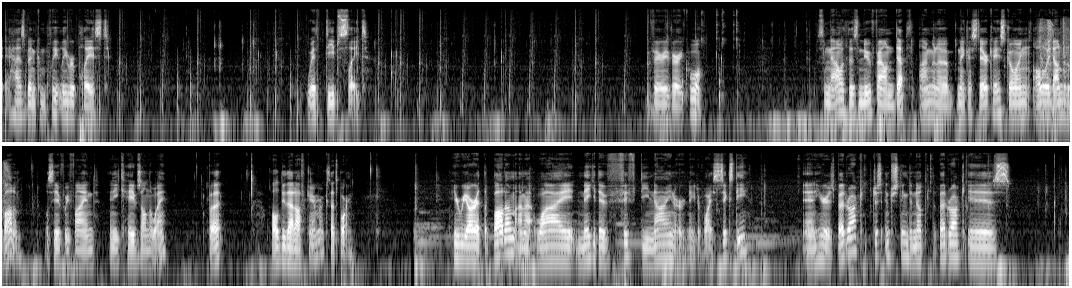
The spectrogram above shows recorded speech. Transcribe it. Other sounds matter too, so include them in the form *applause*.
It has been completely replaced with deepslate. Very, very cool. So now with this newfound depth, I'm going to make a staircase going all the way down to the bottom. We'll see if we find any caves on the way. But I'll do that off camera because that's boring. Here we are at the bottom. I'm at y negative 59 or negative y 60. And here is bedrock. Just interesting to note that the bedrock is,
